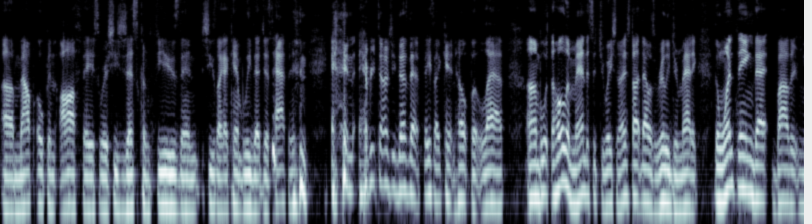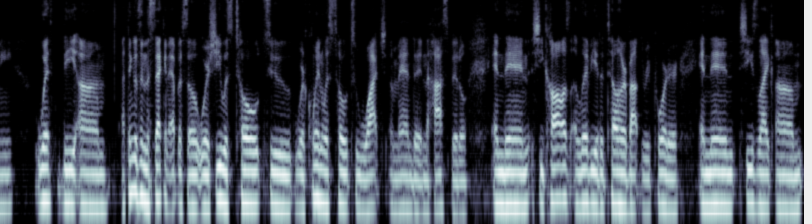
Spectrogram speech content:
uh, mouth open awe face where she's just confused and she's like, I can't believe that just happened. and every time she does that face, I can't help but laugh. Um, but with the whole Amanda situation, I just thought that was really dramatic. The one thing that bothered me with the um I think it was in the second episode where she was told to where Quinn was told to watch Amanda in the hospital and then she calls Olivia to tell her about the reporter and then she's like um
